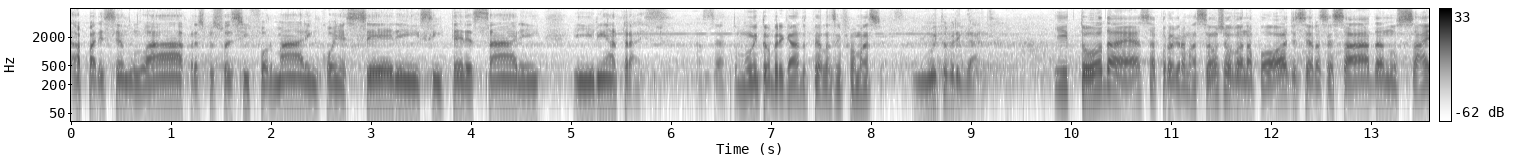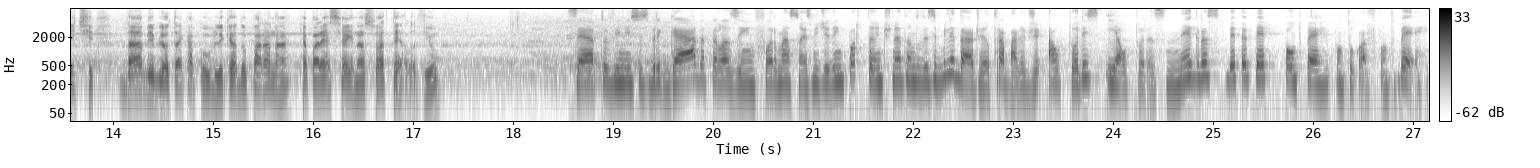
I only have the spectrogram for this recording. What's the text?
aparecendo lá para as pessoas se informarem, conhecerem, se interessarem e irem atrás. Tá certo. Muito obrigado pelas informações. Muito obrigado. E toda essa programação, Giovana, pode ser acessada no site da Biblioteca Pública do Paraná, que aparece aí na sua tela, viu? Certo, Vinícius, obrigada pelas informações. Medida importante, né, dando visibilidade ao trabalho de autores e autoras negras, bpp.pr.gov.br.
